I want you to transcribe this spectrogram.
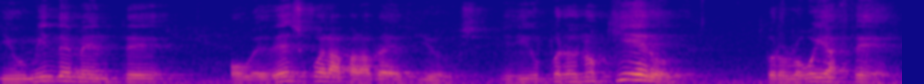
Y humildemente obedezco a la palabra de Dios. Y digo, pero no quiero, pero lo voy a hacer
